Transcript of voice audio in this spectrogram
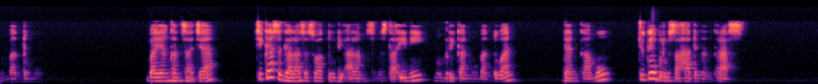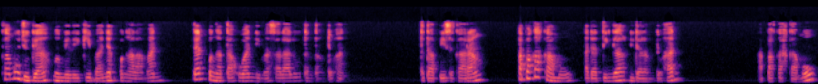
membantumu. Bayangkan saja, jika segala sesuatu di alam semesta ini memberikanmu bantuan, dan kamu juga berusaha dengan keras. Kamu juga memiliki banyak pengalaman dan pengetahuan di masa lalu tentang Tuhan. Tetapi sekarang, apakah kamu ada tinggal di dalam Tuhan? Apakah kamu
